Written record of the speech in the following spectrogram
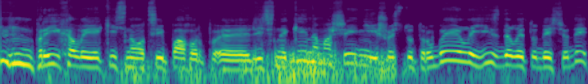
приїхали якісь на оцей пагорб е, лісники на машині і щось тут робили, їздили туди-сюди.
